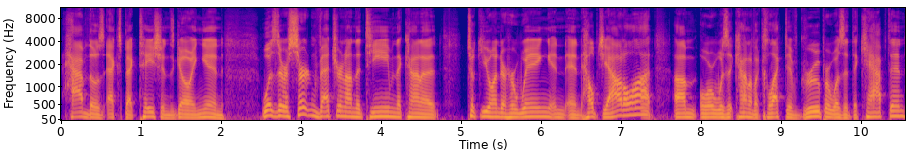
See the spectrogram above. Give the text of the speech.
have those expectations going in. Was there a certain veteran on the team that kind of took you under her wing and, and helped you out a lot? Um, or was it kind of a collective group or was it the captain?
